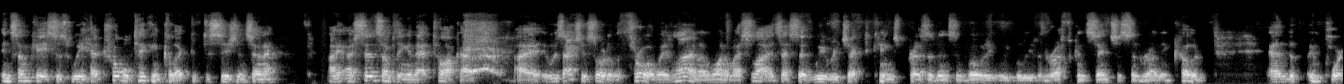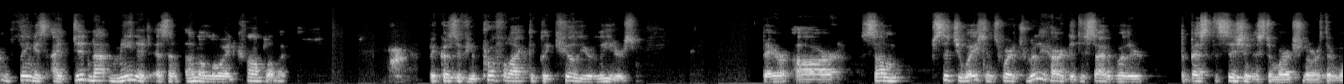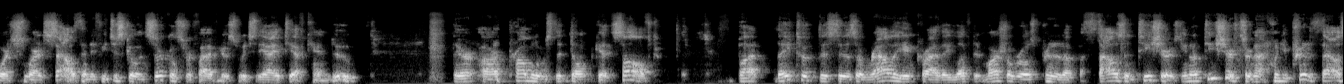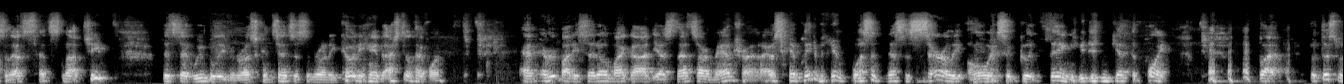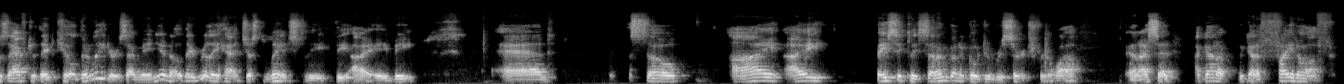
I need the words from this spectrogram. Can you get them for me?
In some cases, we had trouble taking collective decisions, and I, I, I, said something in that talk. I, I, it was actually sort of a throwaway line on one of my slides. I said, We reject king's presidents and voting. We believe in rough consensus and running code. And the important thing is, I did not mean it as an unalloyed compliment. Because if you prophylactically kill your leaders, there are some situations where it's really hard to decide whether the best decision is to march north or march, march south. And if you just go in circles for five years, which the IETF can do, there are problems that don't get solved. But they took this as a rallying cry. They loved it. Marshall Rose printed up a thousand T-shirts. You know, T-shirts are not when you print a thousand. That's that's not cheap. That said, we believe in rough consensus and running code. Hand, I still have one. And everybody said, "Oh my God, yes, that's our mantra." And I was saying, "Wait a minute, it wasn't necessarily always a good thing. You didn't get the point." but but this was after they'd killed their leaders. I mean, you know, they really had just lynched the the IAB, and so I I basically said, "I'm going to go do research for a while," and I said, "I gotta we gotta fight off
